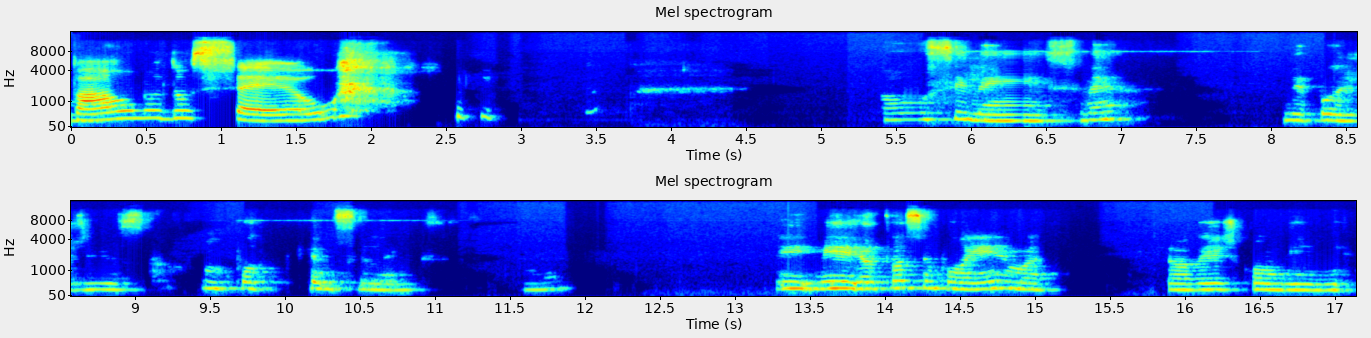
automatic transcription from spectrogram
Paulo do céu. O silêncio, né? Depois disso, um pouquinho de silêncio. Né? E, eu trouxe um poema, talvez combine.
